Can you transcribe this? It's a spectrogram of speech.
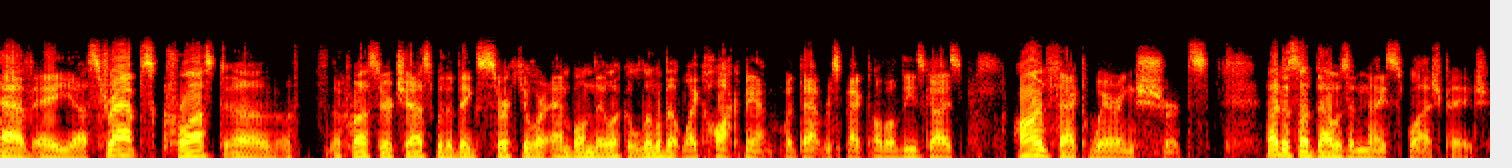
have a uh, straps crossed uh, across their chest with a big circular emblem. They look a little bit like Hawkman with that respect, although these guys are in fact wearing shirts. I just thought that was a nice splash page.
